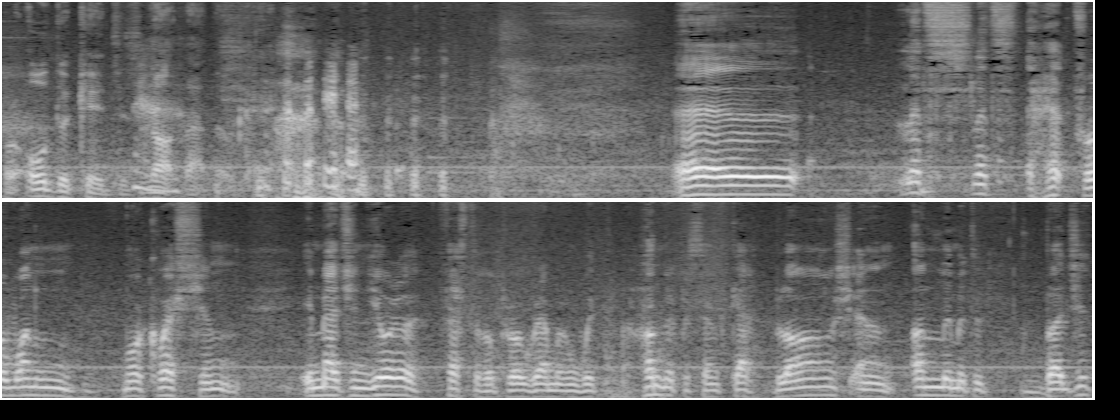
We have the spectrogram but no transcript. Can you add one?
For older kids, it's not that okay. Uh, let's let's head for one more question. Imagine you're a festival programmer with 100% carte blanche and an unlimited budget.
